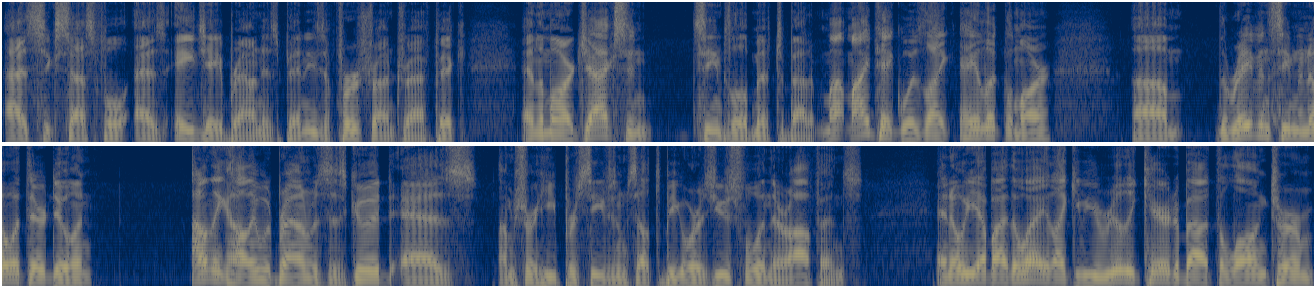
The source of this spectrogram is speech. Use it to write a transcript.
as successful as AJ Brown has been. He's a first round draft pick, and Lamar Jackson seems a little miffed about it. My, my take was like, hey, look, Lamar, um, the Ravens seem to know what they're doing. I don't think Hollywood Brown was as good as I'm sure he perceives himself to be, or as useful in their offense. And oh yeah, by the way, like if you really cared about the long term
